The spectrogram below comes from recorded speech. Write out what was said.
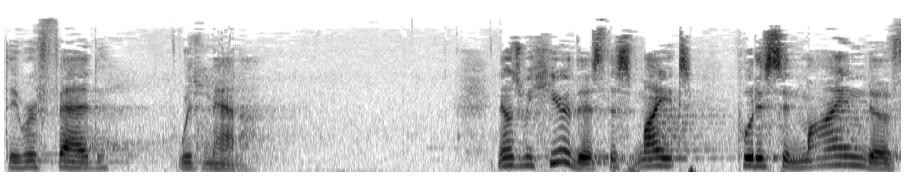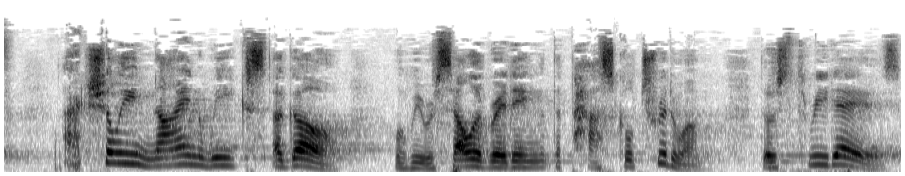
they were fed with manna. Now, as we hear this, this might put us in mind of actually nine weeks ago when we were celebrating the Paschal Triduum, those three days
